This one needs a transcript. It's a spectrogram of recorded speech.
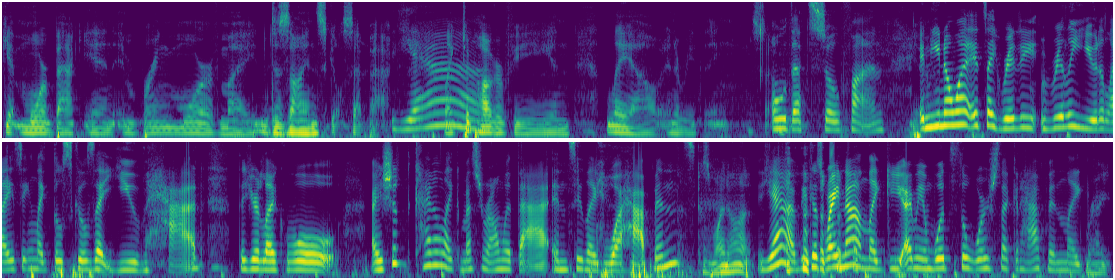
get more back in and bring more of my design skill set back. Yeah. Like typography and layout and everything. So, Oh, that's so fun. And you know what? It's like really really utilizing like those skills that you've had that you're like, "Well, I should kind of like mess around with that and see like what happens." because why not? Yeah, because right now, like, you, I mean, what's the worst that could happen? Like, Right.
